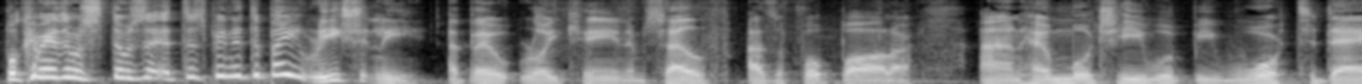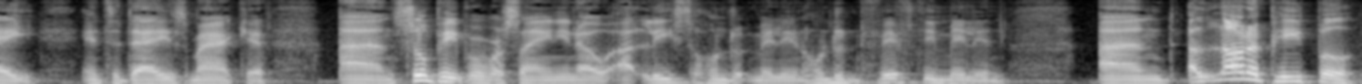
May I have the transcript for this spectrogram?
But come here, there was there was a, there's been a debate recently about Roy Keane himself as a footballer and how much he would be worth today in today's market. And some people were saying, you know, at least 100 million, 150 million, and a lot of people.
